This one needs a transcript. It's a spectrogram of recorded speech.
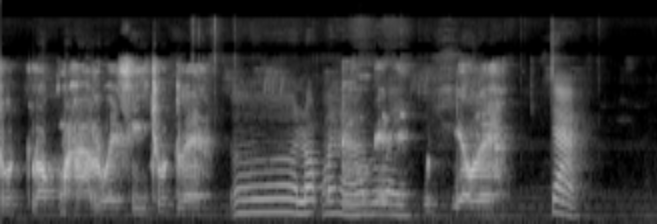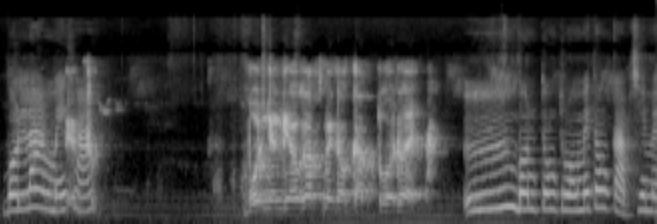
ชุดล็อกมหารวยสี่ชุดเลยอ๋อล็อกมหารวยชุดเดียวเลยจ้ะบนล่างไหมคะ บนอย่างเดียวครับไม่ต้องกลับตัวด้วย อืมบนตรงๆไม่ต้องกลับใช่ไหม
